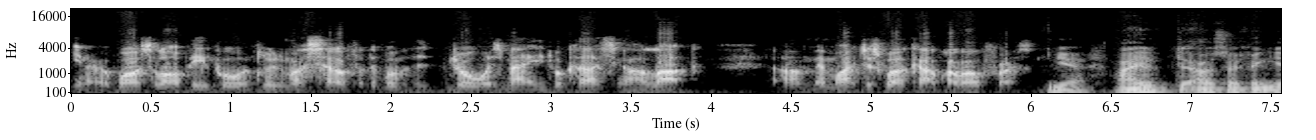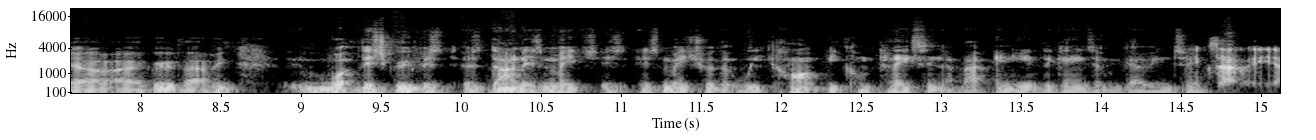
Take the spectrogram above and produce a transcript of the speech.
you know, whilst a lot of people, including myself, at the moment the draw was made, were cursing our luck, um, it might just work out quite well for us. Yeah, I also think yeah, I agree with that. I think what this group has, has done is made is, is made sure that we can't be complacent about any of the games that we go into. Exactly, yeah.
